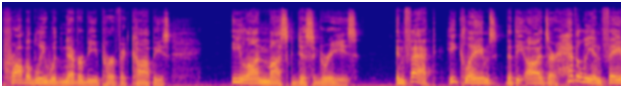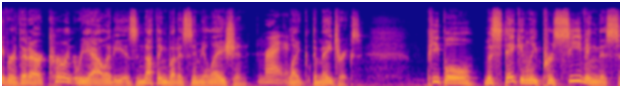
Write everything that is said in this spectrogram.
probably would never be perfect copies, Elon Musk disagrees. In fact, he claims that the odds are heavily in favor that our current reality is nothing but a simulation. Right. Like The Matrix. People mistakenly perceiving this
